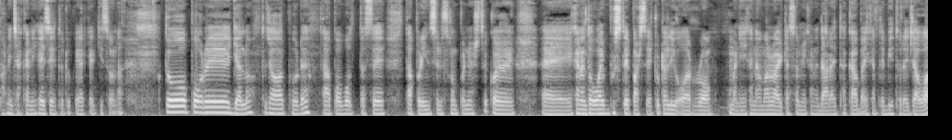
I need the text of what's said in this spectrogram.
মানে ঝাঁকানি খাইছে এতটুকু আর কিছু না। তো পরে গেল, তো যাওয়ার পরে তারপর বলতেছে, তারপর ইন্স্যুরেন্স কোম্পানি আসছে এখানে তো ওয়াই বুঝতে পারছে টোটালি অর রং মানে এখানে আমার রাইট আছে, আমি এখানে দাঁড়ায় থাকা বা এখান থেকে ভিতরে যাওয়া।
